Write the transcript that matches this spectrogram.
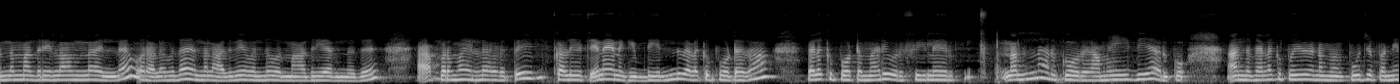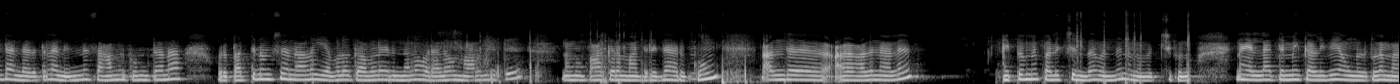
அந்த மாதிரிலாம்லாம் இல்லை. ஒரு அளவு தான் இருந்தாலும் அதுவே வந்து ஒரு மாதிரியாக இருந்தது. அப்புறமா எல்லாம் எடுத்து கழுவி வச்சு ஏன்னா எனக்கு இப்படி இருந்து விளக்கு போட்டால் தான் விளக்கு போட்ட மாதிரி ஒரு ஃபீலே இருக்கும் நல்லா இருக்கும் ஒரு அமைதியாக இருக்கும். அந்த விளக்கு போய் நம்ம பூஜை பண்ணிவிட்டு அந்த இடத்துல நின்று சாமி கும்பிட்டோன்னா ஒரு பத்து நிமிஷம்னாலும் எவ்வளோ கவலை இருந்தாலும் ஓரளவு மறந்துட்டு நம்ம பார்க்குற மாதிரி தான் இருக்கும். அந்த அதனால் எப்போவுமே பளிச்சுன்னு தான் வந்து நம்ம வச்சுக்கணும். நான் எல்லாத்தையுமே கழுவி அவங்களுக்கெல்லாம் ம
